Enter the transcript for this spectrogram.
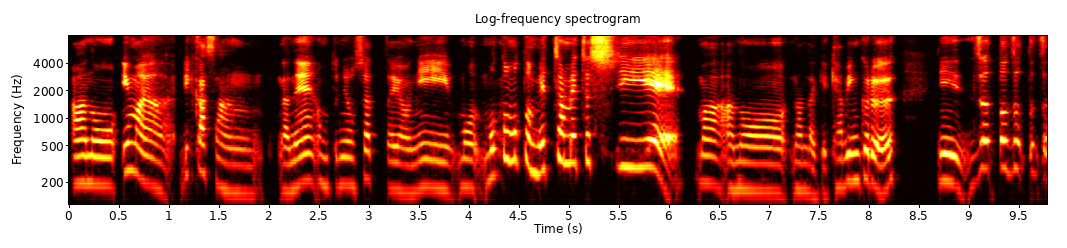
あの今リカさんがね本当におっしゃったようにもともとめちゃめちゃ CA まああのなんだっけキャビンクルーにずっとずっとず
